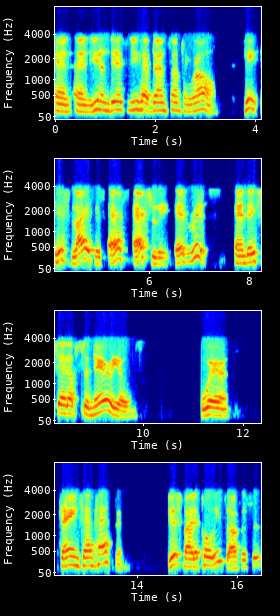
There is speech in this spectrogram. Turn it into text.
and and you done this, you have done something wrong he his life is as, actually at risk. And they set up scenarios where things have happened just by the police officer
